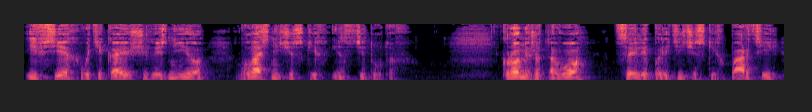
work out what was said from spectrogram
и всех вытекающих из нее властнических институтов. Кроме же того, цели политических партий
